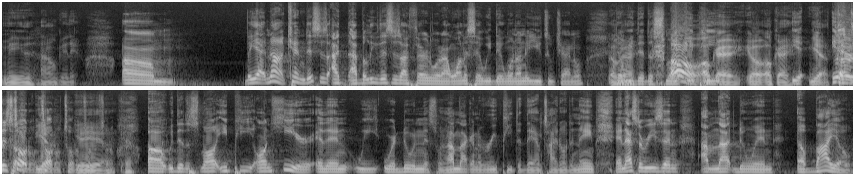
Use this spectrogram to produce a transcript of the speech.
Me either. I don't get it. Um, but yeah, no, Ken. This is I, I believe this is our third one. I want to say we did one on the YouTube channel. Okay. Then we did the small. Oh, EP. okay. Oh, okay. Yeah, yeah. yeah, Third just to- total, yeah. total, total, Yeah, total, yeah, total. yeah. Uh, we did a small EP on here, and then we we're doing this one. I'm not gonna repeat the damn title, the name, and that's the reason I'm not doing a bio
